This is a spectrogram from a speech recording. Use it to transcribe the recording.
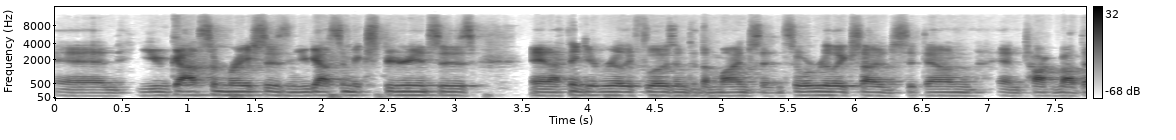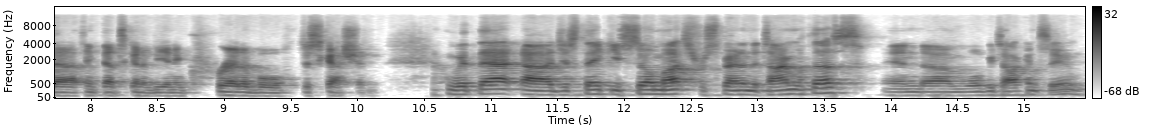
and you've got some races and you got some experiences and I think it really flows into the mindset. And so we're really excited to sit down and talk about that. I think that's going to be an incredible discussion. With that, uh, just thank you so much for spending the time with us, and um, we'll be talking soon.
